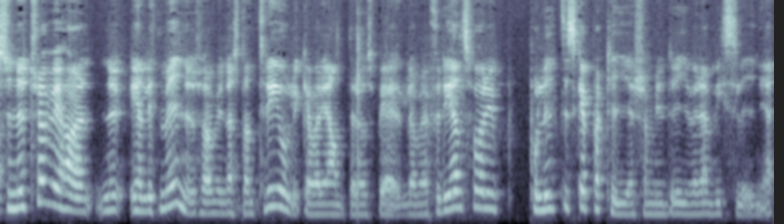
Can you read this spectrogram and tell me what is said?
så nu tror jag vi har, nu, enligt mig nu så har vi nästan tre olika varianter att spegla med. För dels var det ju politiska partier som ju driver en viss linje.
